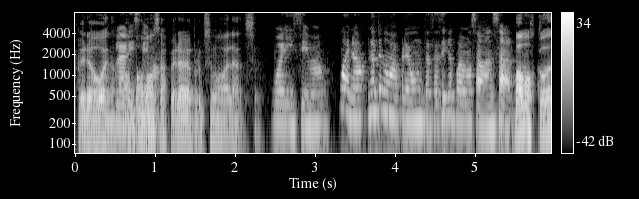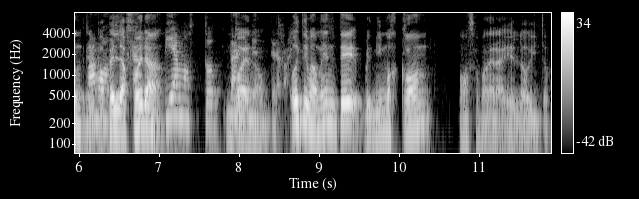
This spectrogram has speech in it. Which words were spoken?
Pero bueno, vamos a esperar el próximo balance. Buenísimo. Bueno, no tengo más preguntas, así que podemos avanzar. Vamos con el papel de afuera. totalmente. Bueno, últimamente venimos con Vamos a poner ahí el loguito.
